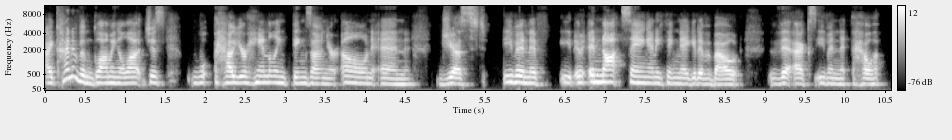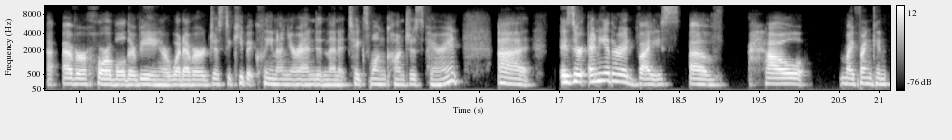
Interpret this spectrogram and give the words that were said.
I kind of am glomming a lot just w- how you're handling things on your own and just even if and not saying anything negative about the ex even however horrible they're being or whatever just to keep it clean on your end and then it takes one conscious parent uh is there any other advice of how my friend can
